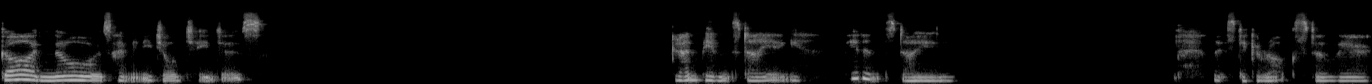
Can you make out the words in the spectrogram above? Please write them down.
God knows how many job changes. Grandparents dying, parents dying. Let's stick a rock still there.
